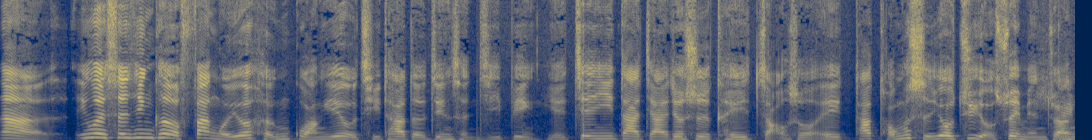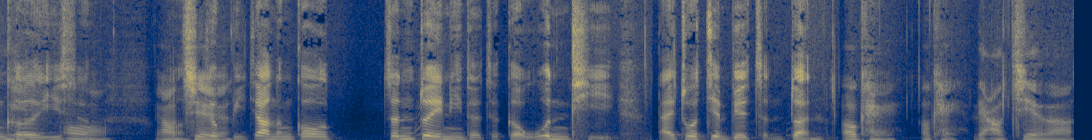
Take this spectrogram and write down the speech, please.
那因为身心科的范围又很广，也有其他的精神疾病，也建议大家就是可以找说，诶，他同时又具有睡眠专科的医生，哦、了解，就比较能够针对你的这个问题来做鉴别诊断。OK OK，了解了。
